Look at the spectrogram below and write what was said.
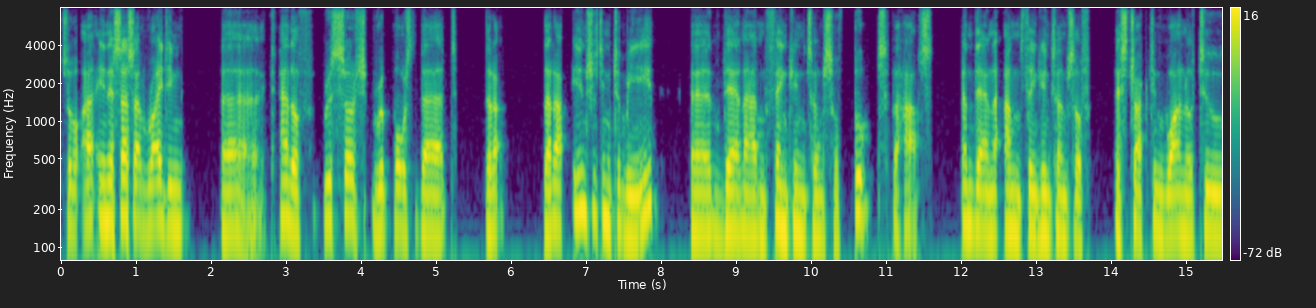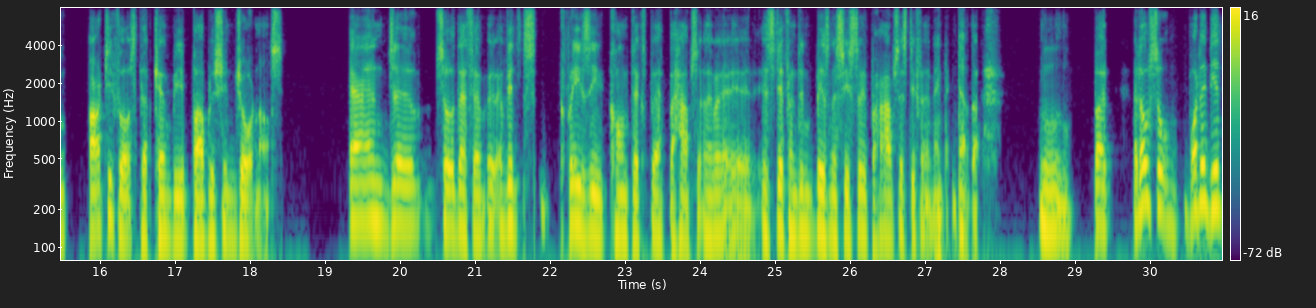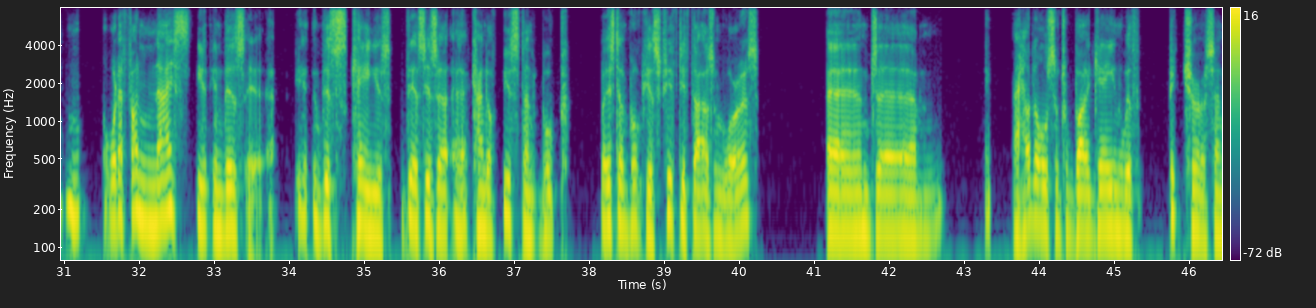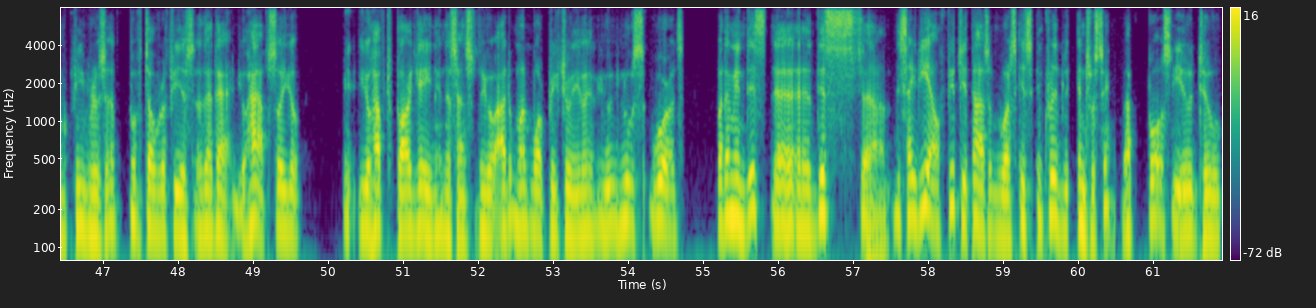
So, uh, in a sense, I'm writing uh, kind of research reports that that are that are interesting to me. And then I'm thinking in terms of books, perhaps. And then I'm thinking in terms of extracting one or two articles that can be published in journals. And uh, so that's a, a, bit crazy context, perhaps. Uh, it's different in business history, perhaps it's different in other. Mm, but and also what I did, what I found nice in, in this uh, in this case, this is a, a kind of instant book. Instant book is fifty thousand words, and um, I had also to bargain with pictures and figures and photographies that, that you have. So you you have to bargain in a sense. You I don't want more picture. You, you lose words. But I mean, this uh, this uh, this idea of fifty thousand words is incredibly interesting. That forces you to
